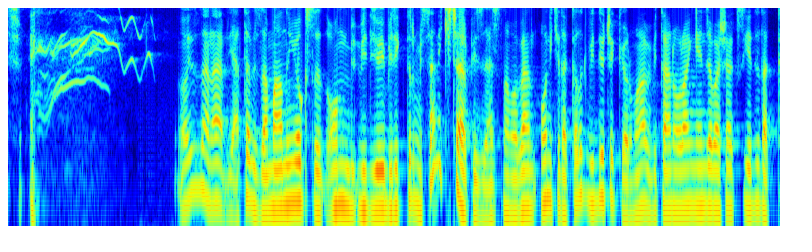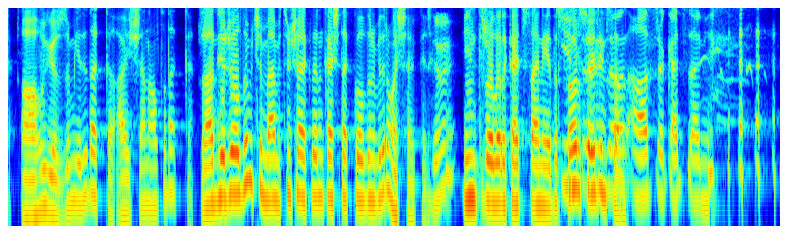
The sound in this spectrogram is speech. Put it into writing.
şimdi- O yüzden abi ya tabii zamanın yoksa 10 videoyu biriktirmişsen 2 çarpı izlersin ama ben 12 dakikalık video çekiyorum abi. Bir tane Orhan Gencebay şarkısı 7 dakika. Ahu Gözlüm 7 dakika. Ayşen 6 dakika. Radyocu olduğum için ben bütün şarkıların kaç dakika olduğunu bilirim aşağı yukarı. Değil mi? Introları kaç saniyedir sor Intro söyleyeyim zaman, sana. Outro kaç saniye?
